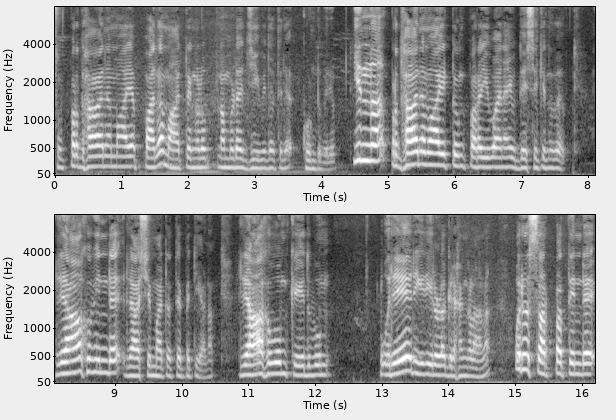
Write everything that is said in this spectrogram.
സുപ്രധാനമായ പല മാറ്റങ്ങളും നമ്മുടെ ജീവിതത്തിൽ കൊണ്ടുവരും. ഇന്ന് പ്രധാനമായിട്ടും പറയുവാനായി ഉദ്ദേശിക്കുന്നത് രാഹുവിന്റെ രാശിമാറ്റത്തെ പറ്റിയാണ്. രാഹുവും കേതുവും ഒരേ രീതിയിലുള്ള ഗ്രഹങ്ങളാണ്. ഒരു സർപ്പത്തിന്റെ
